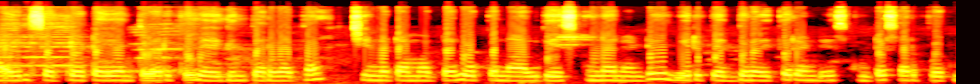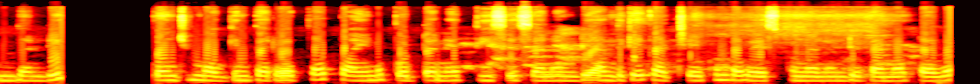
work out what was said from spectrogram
ఆయిల్ సెపరేట్ అయ్యేంత వరకు వేగిన తర్వాత చిన్న టమాటాలు ఒక నాలుగు వేసుకున్నానండి. మీరు పెద్దవైతే రెండు వేసుకుంటే సరిపోతుందండి. కొంచెం మగ్గిన తర్వాత పైన పొట్టు అనేది తీసేసానండి. అందుకే కట్ చేయకుండా వేసుకున్నానండి టమాటాలు.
